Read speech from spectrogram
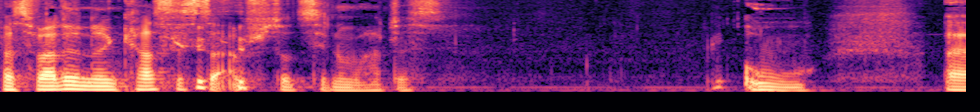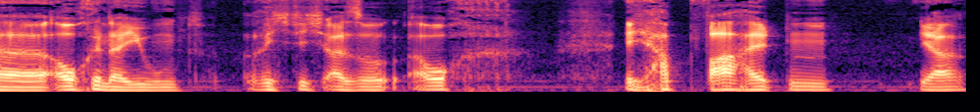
Was war denn dein krassester Absturz, den du hattest? Oh, äh, auch in der Jugend. Richtig, also auch, ich hab, war halt ein ja,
